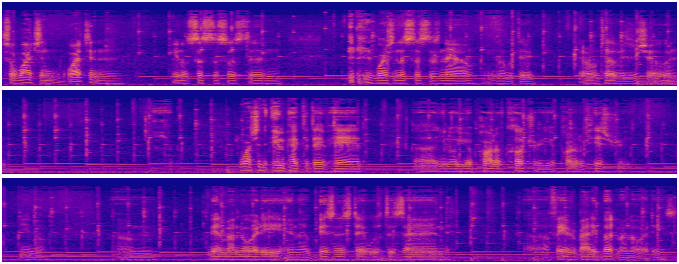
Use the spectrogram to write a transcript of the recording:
so watching watching, you know, sister sister and watching the sisters now, you know, with their their own television show and watching the impact that they've had. Uh, you know, you're part of culture. You're part of history. You know being a minority in a business that was designed uh, for everybody but minorities,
